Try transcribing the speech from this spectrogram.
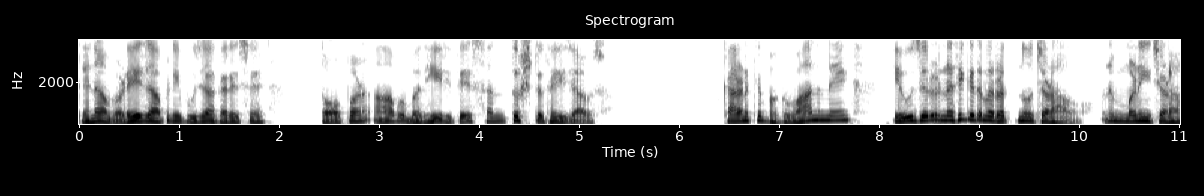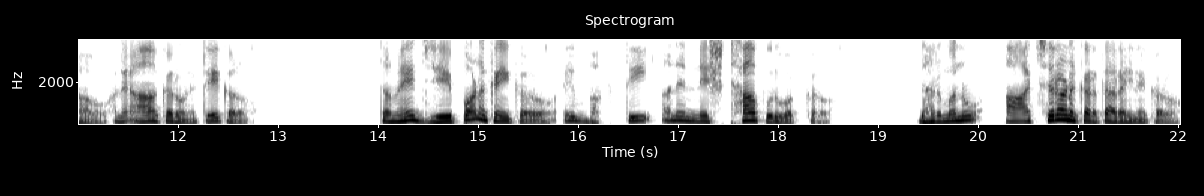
તેના વડે જ આપની પૂજા કરે છે, તો પણ આપ બધી રીતે સંતુષ્ટ થઈ જાઓ છો. કારણ કે ભગવાનને એવું જરૂરી નથી કે તમે રત્નો ચઢાવો અને મણી ચઢાવો અને આ કરો ને તે કરો. તમે જે પણ કંઈ કરો, એ ભક્તિ અને નિષ્ઠાપૂર્વક કરો. ધર્મનું આચરણ કરતા રહીને કરો.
